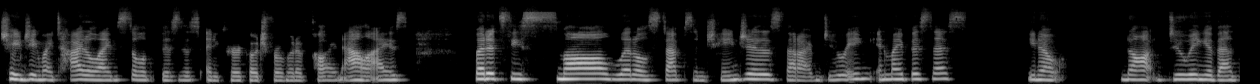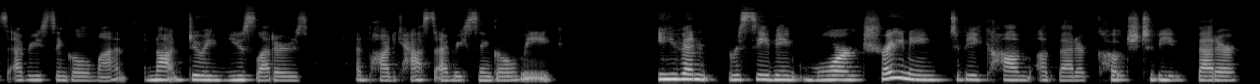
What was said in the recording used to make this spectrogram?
changing my title. I'm still a business and career coach for Women of Color and Allies. But it's these small little steps and changes that I'm doing in my business. You know, not doing events every single month, not doing newsletters and podcasts every single week, even receiving more training to become a better coach, to be better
